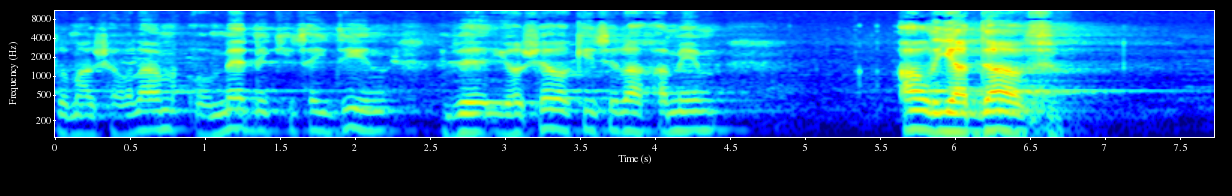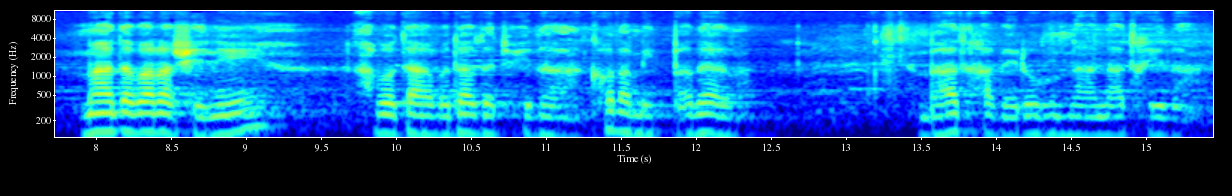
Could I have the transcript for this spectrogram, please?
כלומר שהעולם עומד בכיסא דין ויושב על כיסא רחמים על ידיו. מה הדבר השני? עבודה, עבודה זה תפילה. כל המתפלל בעד חברו הוא נענה תחילה.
